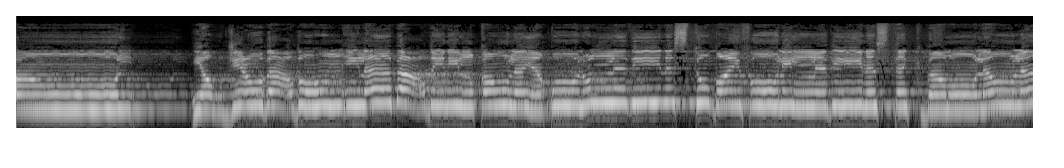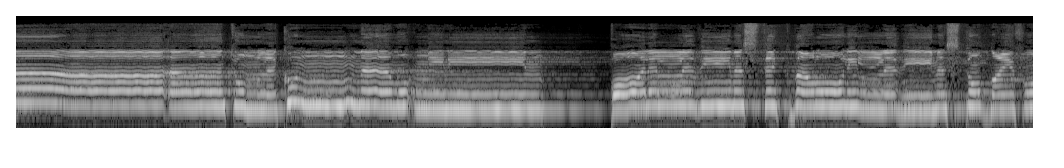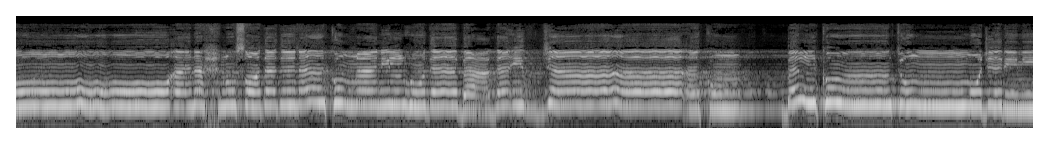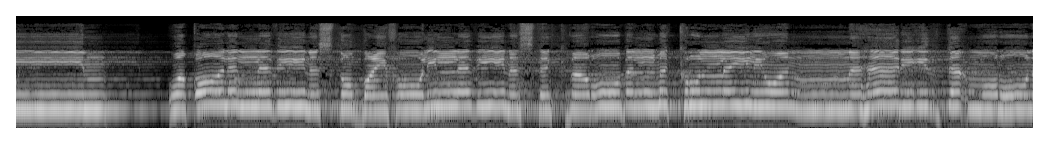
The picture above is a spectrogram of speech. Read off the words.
القول. يرجع بعضهم إلى بعض القول يقول الذين استضعفوا للذين استكبروا لولا مجرمين وقال الذين استضعفوا للذين استكبروا بل مكر الليل والنهار إذ تأمروننا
